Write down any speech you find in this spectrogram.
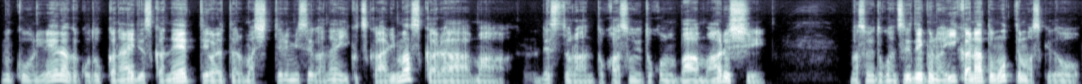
向こうにね、なんかこうどっかないですかねって言われたら、まあ、知ってる店がね、いくつかありますから、まあ、レストランとかそういうところのバーもあるし、まあ、そういうところに連れて行くのはいいかなと思ってますけど、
